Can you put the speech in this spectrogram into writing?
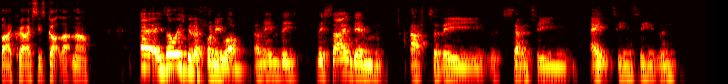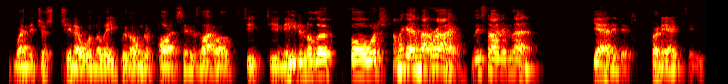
by Christ, he's got that now. Uh, he's always been a funny one. I mean, they they signed him after the 17 18 season when they just you know won the league with 100 points. It was like, well, do do you need another forward? Am I getting that right? They signed him then? Yeah, they did. 2018.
